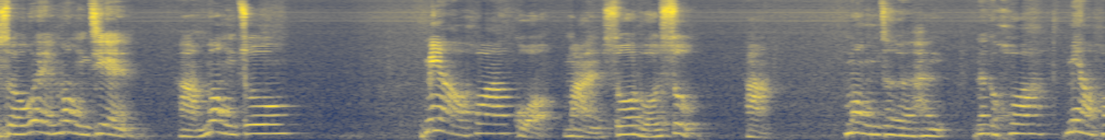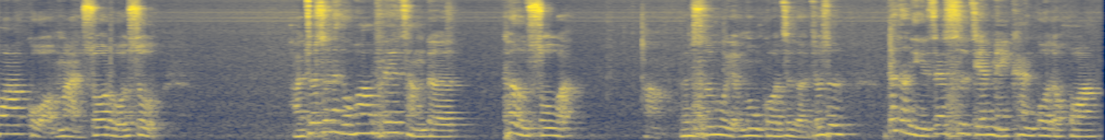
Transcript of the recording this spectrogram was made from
所谓梦见啊，梦中。妙花果满梭罗树，啊，梦这个很那个花，妙花果满梭罗树，啊，就是那个花非常的特殊啊，啊，师傅也梦过这个，就是那个你在世间没看过的花，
